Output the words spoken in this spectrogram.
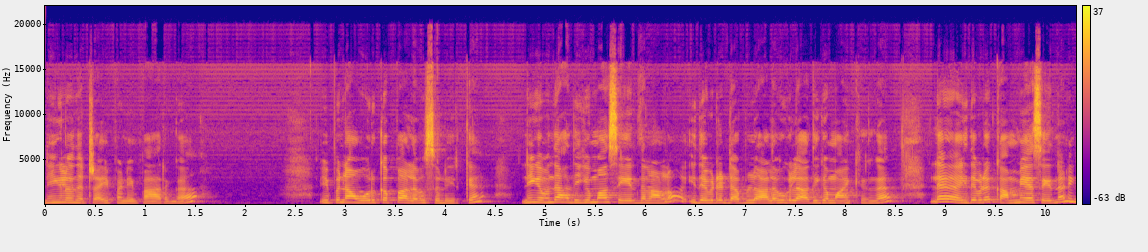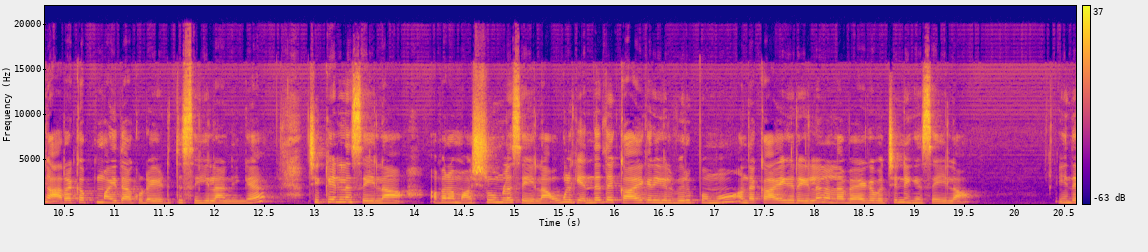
நீங்களும் இதை ட்ரை பண்ணி பாருங்கள் இப்போ நான் ஒரு கப் அளவு சொல்லியிருக்கேன். நீங்கள் வந்து அதிகமாக செய்கிறதுனாலும் இதை விட டபுள் அளவுகளை அதிகமாக்கிக்கோங்க. இல்லை இதை விட கம்மியாக செய்யறதுனா நீங்கள் அரை கப் மைதா கூட எடுத்து செய்யலாம் நீங்கள் சிக்கனில் செய்யலாம் அப்புறம் மஷ்ரூமில் செய்யலாம். உங்களுக்கு எந்தெந்த காய்கறிகள் விருப்பமோ அந்த காய்கறிகளை நல்லா வேக வச்சு நீங்கள் செய்யலாம். இந்த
